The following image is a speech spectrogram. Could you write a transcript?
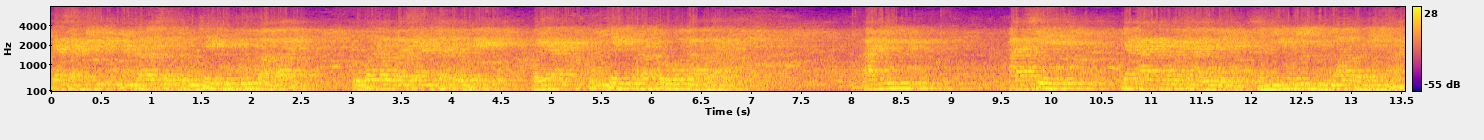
त्यासाठी म्हणतात सर तुमचे खूप खूप आभार. कोपरगाववासियांच्या तर्फे भैया, तुमचेही मनपूर्वक आभार. आणि आजचे या कार्यक्रमाचे आयोजन संजीवनी युवा प्रतिष्ठान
